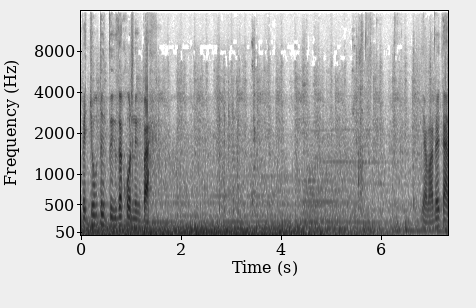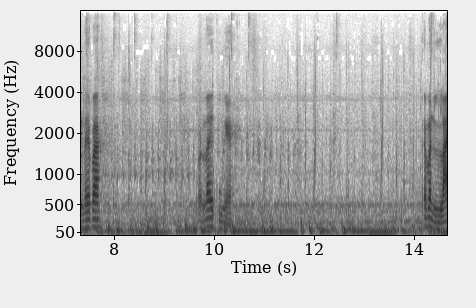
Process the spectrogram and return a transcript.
ไปจุกตึงๆสักคนหนึ่งปะอย่ามาด้วยกันได้ปะมันไล่กูไง แล้วมันไล่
